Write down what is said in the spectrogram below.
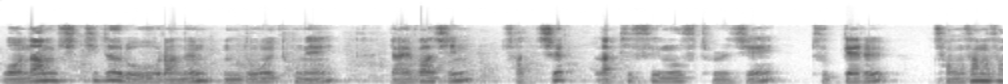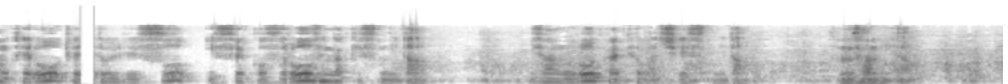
원암 시티드 로우라는 운동을 통해 얇아진 좌측 라티시무스 돌지의 두께를 정상 상태로 되돌릴 수 있을 것으로 생각했습니다. 이상으로 발표 마치겠습니다. 감사합니다.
